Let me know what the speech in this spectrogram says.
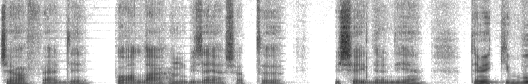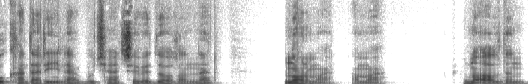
cevap verdi. Bu Allah'ın bize yaşattığı bir şeydir diye. Demek ki bu kadarıyla bu çerçevede olanlar normal ama bunu aldın,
